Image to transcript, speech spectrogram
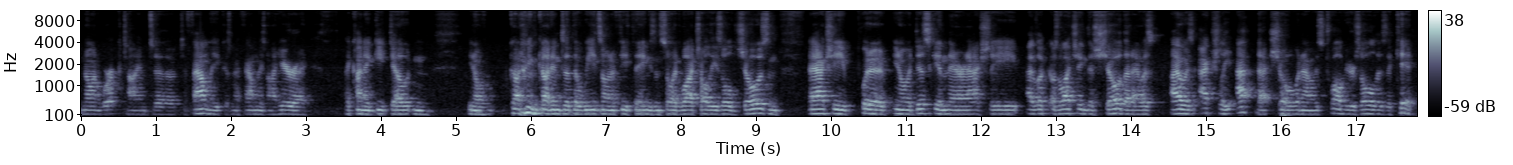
non-work time to to family because my family's not here. I I kind of geeked out and you know got got into the weeds on a few things, and so I'd watch all these old shows and I actually put a you know a disc in there and actually I looked I was watching this show that I was I was actually at that show when I was 12 years old as a kid,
